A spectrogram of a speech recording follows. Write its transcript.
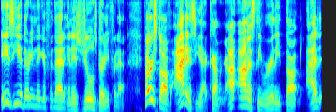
Is he a dirty nigga for that? And is Jules dirty for that? First off, I didn't see that coming. I honestly really thought I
